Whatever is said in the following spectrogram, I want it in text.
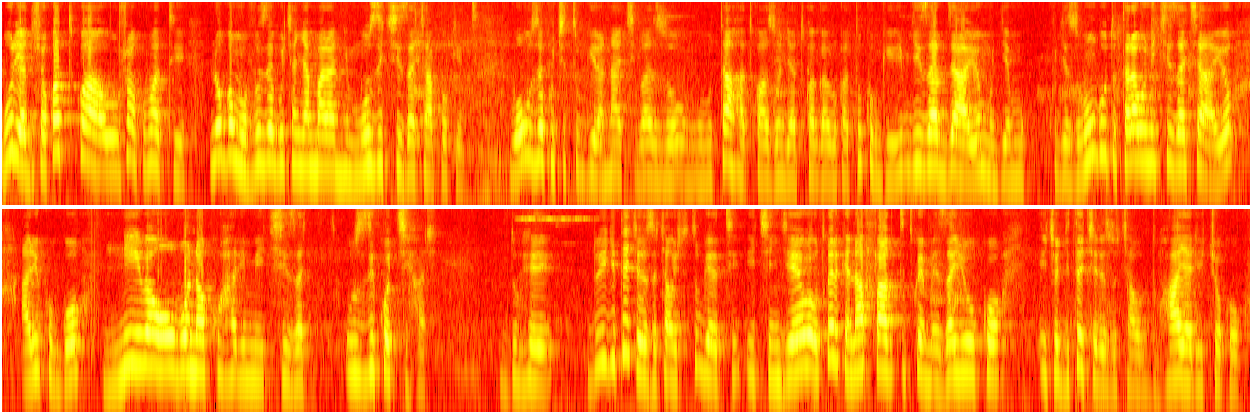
Buriya dushobora kuba twa ushobora kuvuga ati nubwo muvuze gutya nyamara ntimuzi icyiza cya poketi wowe uze kukitubwira nta kibazo. Ubu ubutaha twazongera tukagaruka tukubwira ibyiza byayo mu gihe kugeza ubu ngubu tutarabona icyiza cyayo. Ariko ubwo niba wowe ubona ko harimo icyiza uzi ko gihari duhe duhe igitekerezo cyawe kitubwira ati iki ngewe utwereke na fagiti twemeza yuko icyo gitekerezo cyawe duhaye ari cyo koko.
